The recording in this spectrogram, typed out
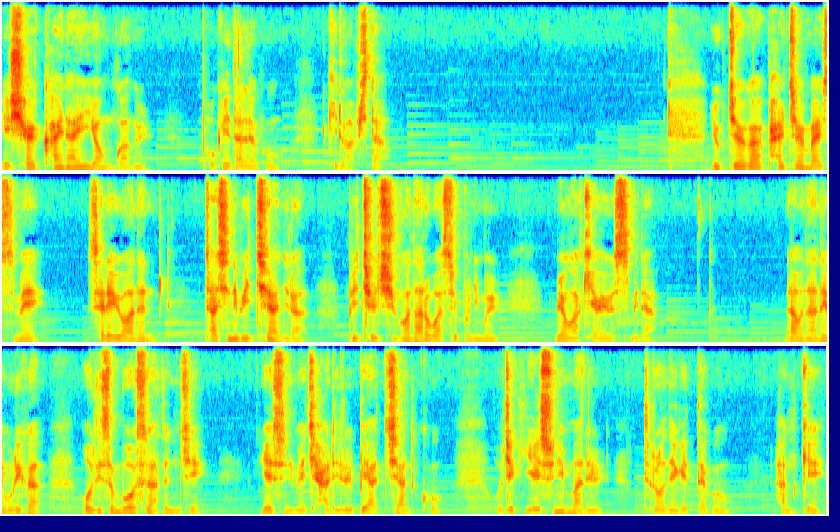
이 쉘카이나의 영광을 보게 해달라고 기도합시다. 6절과 8절 말씀에 세례 요한은 자신이 빛이 아니라 빛을 증언하러 왔을 뿐임을 명확히 하였습니다. 남은 한해 우리가 어디서 무엇을 하든지 예수님의 자리를 빼앗지 않고 오직 예수님만을 드러내겠다고 함께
